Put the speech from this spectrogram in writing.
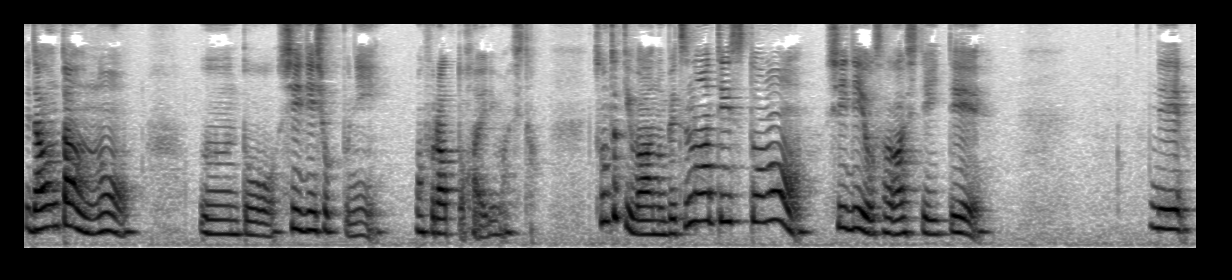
でダウンタウンのうんと CD ショップに、まあ、フラッと入りました。その時はあの別のアーティストの CD を探していてで、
